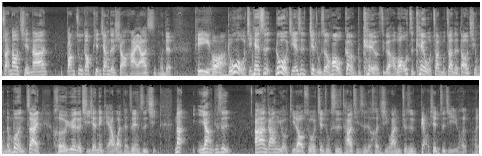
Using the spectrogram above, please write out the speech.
赚到钱啊，帮助到偏乡的小孩啊什么的。屁话！如果我今天是，如果我今天是建筑师的话，我根本不 care 这个，好不好？我只 care 我赚不赚得到钱，我能不能在合约的期限内给他完成这件事情。那一样就是阿安刚刚有提到说，建筑师他其实很喜欢，就是表现自己很很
